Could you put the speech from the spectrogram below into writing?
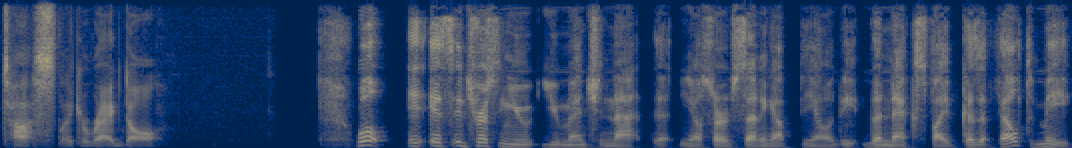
tossed like a rag doll. Well, it's interesting you you mentioned that that you know sort of setting up you know the the next fight because it felt to me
